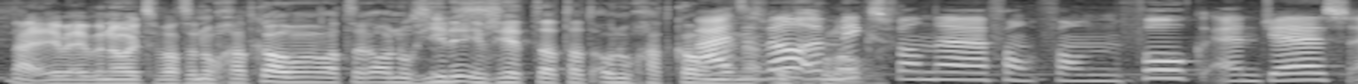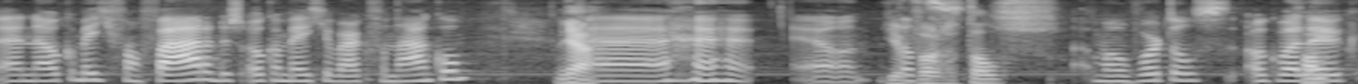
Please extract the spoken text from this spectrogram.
Nee, we hebben nooit wat er nog gaat komen. Wat er ook nog hierin zit, dat dat ook nog gaat komen. maar het is wel eh, een mix van, eh, van, van folk en jazz. En ook een beetje van varen. Dus ook een beetje waar ik vandaan kom. Ja. Eh, Je dat- wortels. Mijn wortels, ook wel Van- leuk.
